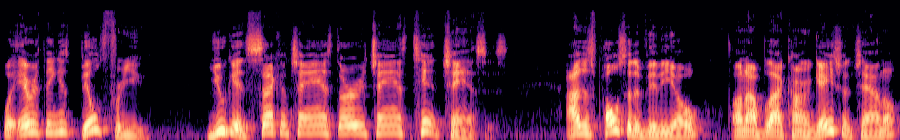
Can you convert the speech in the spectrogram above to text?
where everything is built for you? You get second chance, third chance, tenth chances. I just posted a video on our Black Congregation channel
